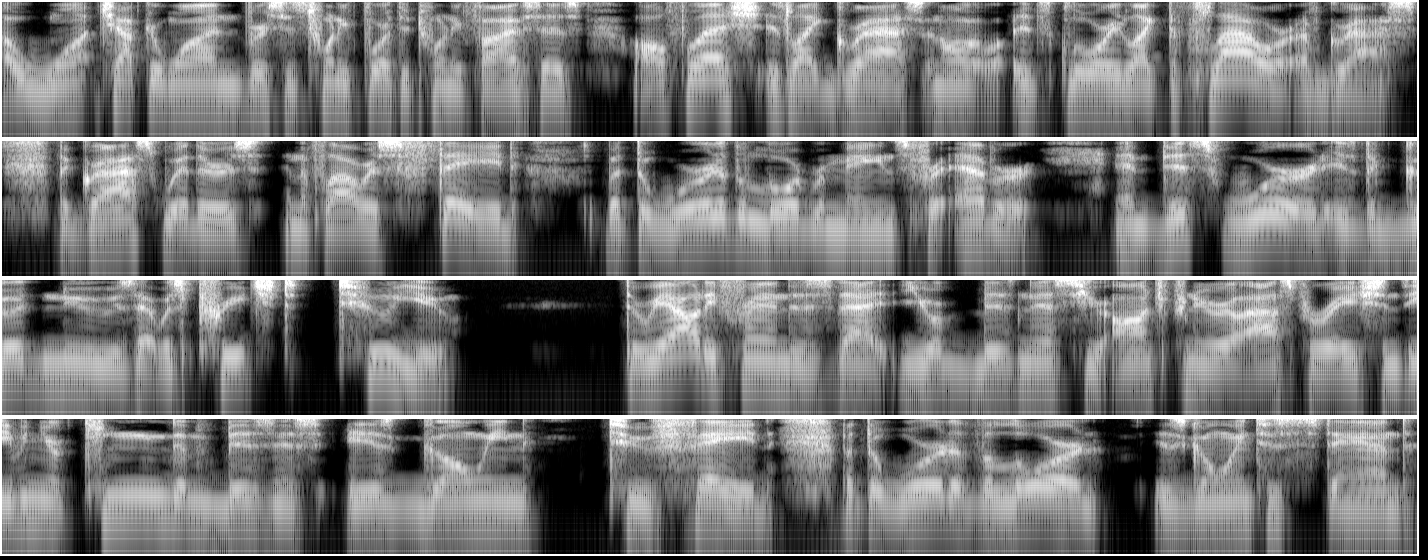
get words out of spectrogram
uh, one, chapter 1, verses 24 through 25 says, All flesh is like grass, and all its glory like the flower of grass. The grass withers, and the flowers fade, but the word of the Lord remains forever. And this word is the good news that was preached to you. The reality, friend, is that your business, your entrepreneurial aspirations, even your kingdom business is going to fade, but the word of the Lord is going to stand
